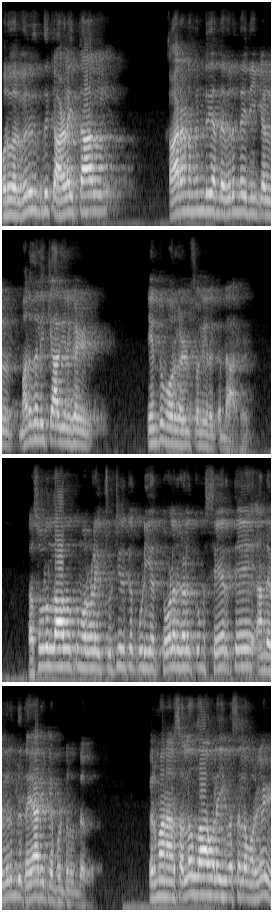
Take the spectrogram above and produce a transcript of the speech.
ஒருவர் விருந்துக்கு அழைத்தால் காரணமின்றி அந்த விருந்தை நீங்கள் மறுதளிக்காதீர்கள் என்றும் அவர்கள் சொல்லியிருக்கின்றார்கள். ரசூலுல்லாவுக்கும் அவர்களை சுற்றியிருக்கக்கூடிய தோழர்களுக்கும் சேர்த்தே அந்த விருந்து தயாரிக்கப்பட்டிருந்தது. பெருமானார் சல்லல்லாஹு அலைஹி வசல்லம் அவர்கள்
